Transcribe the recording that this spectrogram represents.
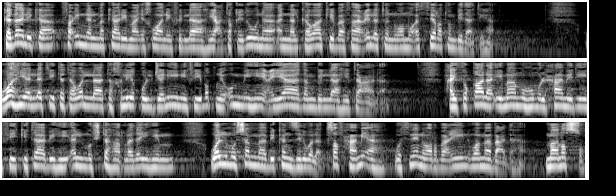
كذلك فإن المكارم اخواني في الله يعتقدون أن الكواكب فاعلة ومؤثرة بذاتها. وهي التي تتولى تخليق الجنين في بطن أمه عياذا بالله تعالى. حيث قال إمامهم الحامدي في كتابه المشتهر لديهم والمسمى بكنز الولد صفحة 142 وما بعدها ما نصه.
